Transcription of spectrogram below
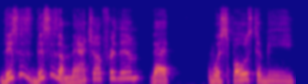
This is this is a matchup for them that was supposed to be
